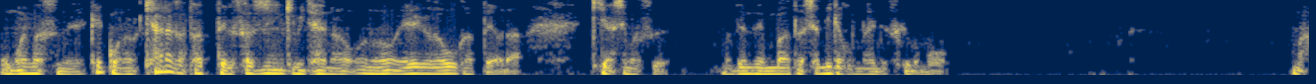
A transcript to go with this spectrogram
思いますね。結構なんかキャラが立ってる殺人鬼みたいなの映画が多かったような気がします。まあ、全然まあ私は見たことないんですけども。まあ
